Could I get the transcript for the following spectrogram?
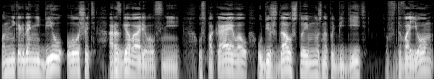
Он никогда не бил лошадь, а разговаривал с ней, успокаивал, убеждал, что им нужно победить, вдвоем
